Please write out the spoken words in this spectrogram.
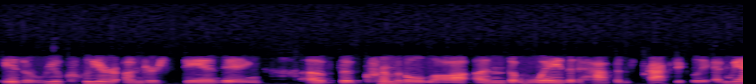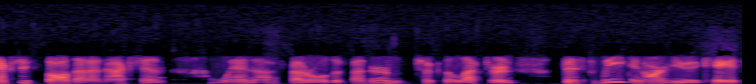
is a real clear understanding of the criminal law and the way that it happens practically. And we actually saw that in action when a federal defender took the lectern this week and argued a case.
